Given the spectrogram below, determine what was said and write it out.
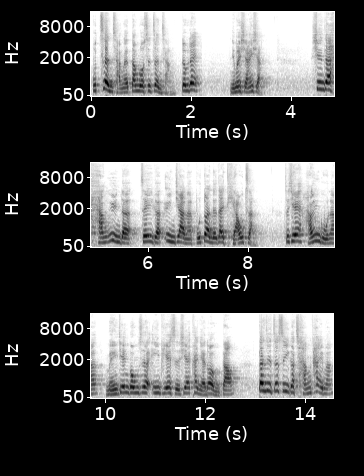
不正常的当做是正常，对不对？你们想一想，现在航运的这一个运价呢，不断的在调整，这些航运股呢，每一间公司的 EPS 现在看起来都很高，但是这是一个常态吗？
